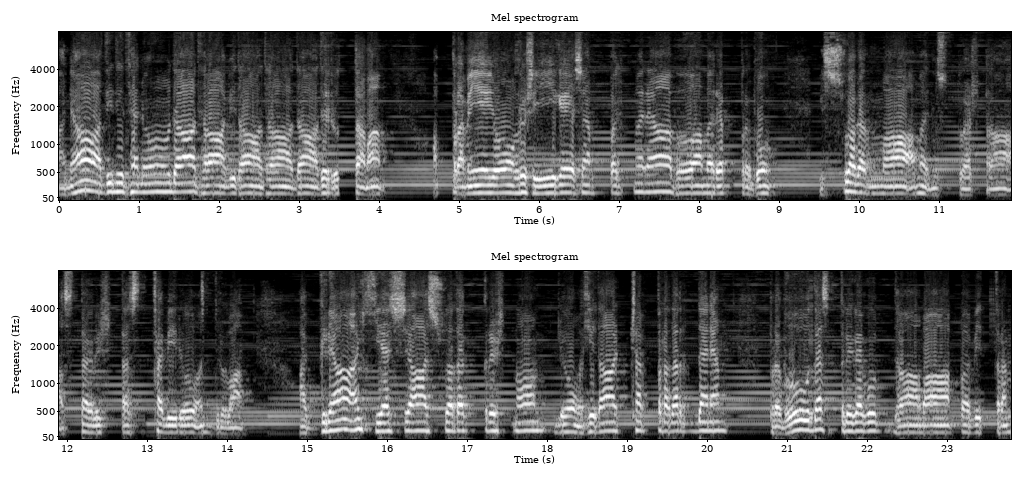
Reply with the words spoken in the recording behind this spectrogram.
അനാദിനിധനോ ദാധാവിദാധാദാതിരുത്തമ അപ്രമേയോ ഹൃഷീകേശ പത്മനാഭോ അമരപ്രഭു. വിശ്വകർമാമനുസ്പൃഷ്ടാസ്തവിഷ്ടസ്ഥവിരോ ധ്രുവ അഗ്രാഹ്യ ശാശ്വത കൃഷ്ണോ ലോഹിതാക്ഷപ്രദർദനം പ്രഭൂതസ്ത്രികുദ്ധാമാ പവിത്രം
